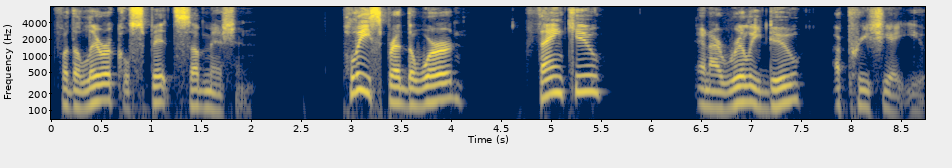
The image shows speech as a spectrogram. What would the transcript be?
for the Lyrical Spit submission. Please spread the word. Thank you, and I really do appreciate you.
